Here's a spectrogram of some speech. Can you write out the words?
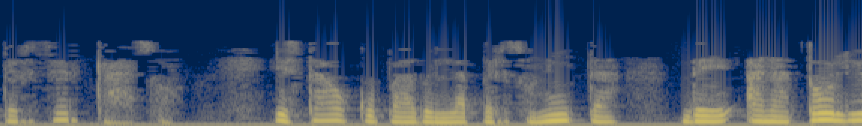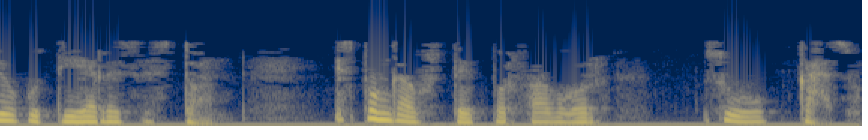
Tercer caso está ocupado en la personita de Anatolio Gutiérrez Stone. Exponga usted, por favor, su caso.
